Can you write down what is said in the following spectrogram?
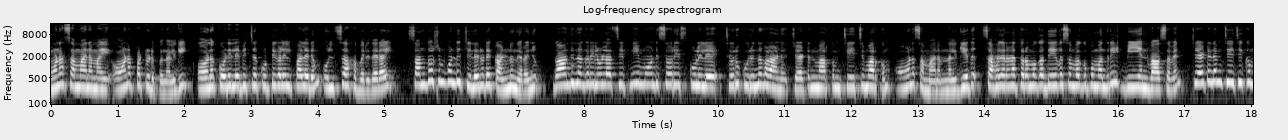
ഓണസമ്മാനമായി ഓണപ്പട്ടുടുപ്പ് നൽകി. ഓണക്കോടി ലഭിച്ച കുട്ടികളിൽ പലരും ഉത്സാഹഭരിതരായി. സന്തോഷം കൊണ്ട് ചിലരുടെ കണ്ണു നിറഞ്ഞു. ഗാന്ധിനഗറിലുള്ള സിഡ്നി മോണ്ടിസോറി സ്കൂളിലെ ചെറു കുരുന്നുകളാണ് ചേട്ടന്മാർക്കും ചേച്ചിമാർക്കും ഓണസമ്മാനം നൽകിയത്. സഹകരണ തുറമുഖ ദേവസ്വം വകുപ്പ് മന്ത്രി വി എൻ വാസവൻ ചേട്ടനും ചേച്ചിക്കും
